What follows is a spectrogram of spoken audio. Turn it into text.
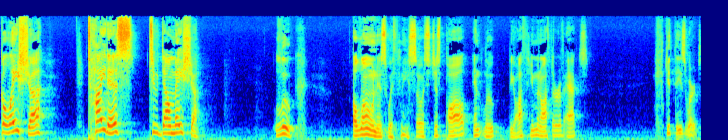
Galatia, Titus to Dalmatia. Luke alone is with me. So it's just Paul and Luke the author, human author of Acts. Get these words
